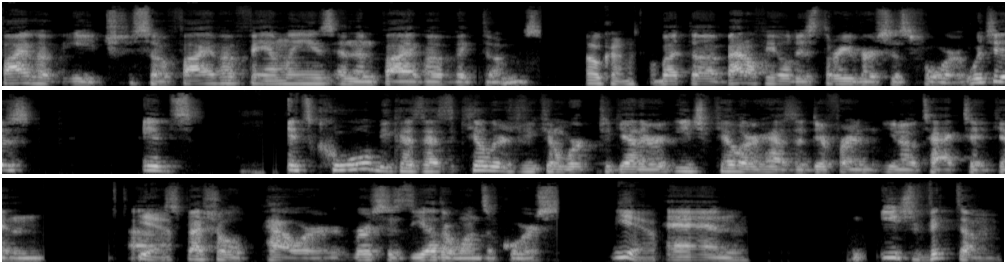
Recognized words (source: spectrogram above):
five of each. So five of families and then five of victims. Okay, But the battlefield is three versus four, which is it's it's cool because as the killers you can work together. Each killer has a different, you know, tactic and uh, Yeah. special power versus the other ones, of course. yeah, And each victim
